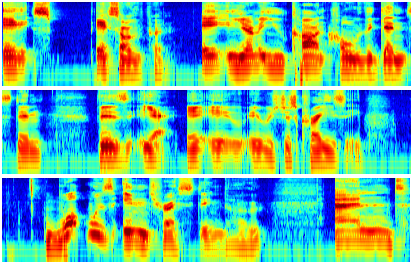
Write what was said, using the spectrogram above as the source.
it's it's open. It, you know what I mean? You can't hold against him. There's yeah, it, it it was just crazy. What was interesting though, and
